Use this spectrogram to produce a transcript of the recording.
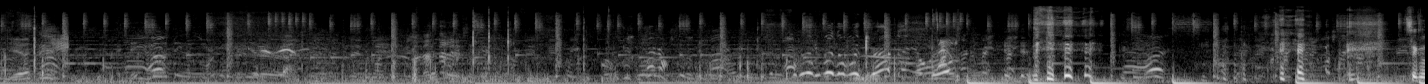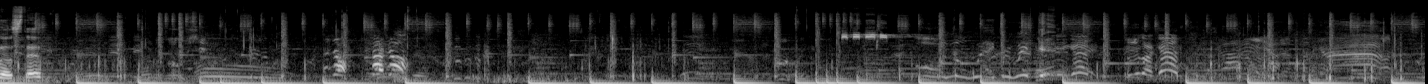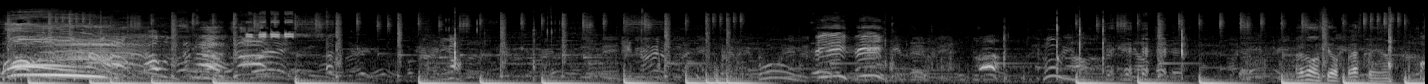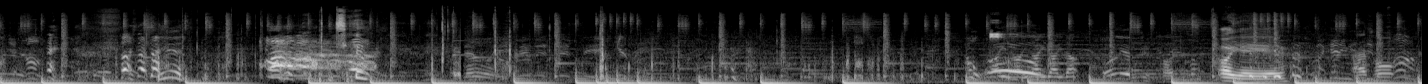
Took a little step. I don't see how fast I am. Oh yeah, oh, yeah. yeah. Asshole.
